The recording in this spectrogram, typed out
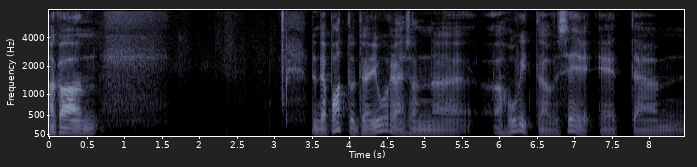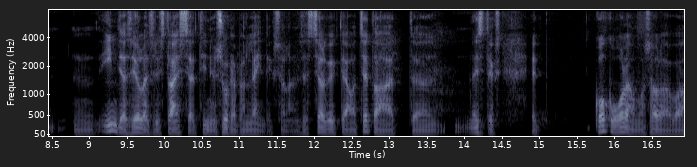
aga nende pattude juures on äh, huvitav see, et ähm, Indias ei ole sellist asja, et inimene sureb, on läinud, eks ole, sest seal kõik teavad seda, et äh, esiteks, et kogu olemasoleva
